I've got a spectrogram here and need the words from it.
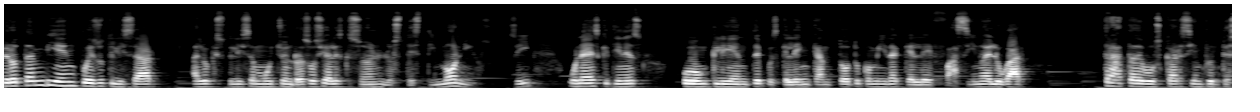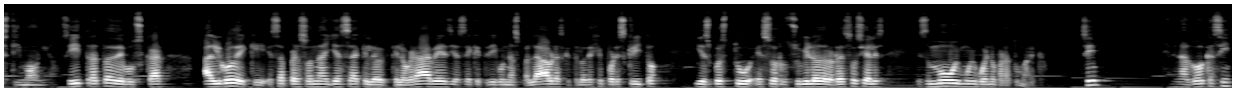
Pero también puedes utilizar algo que se utiliza mucho en redes sociales que son los testimonios, ¿sí? Una vez que tienes un cliente pues que le encantó tu comida, que le fascinó el lugar, trata de buscar siempre un testimonio, ¿sí? Trata de buscar algo de que esa persona ya sea que lo, grabes, ya sea que te diga unas palabras, que te lo deje por escrito y después tú eso subirlo de las redes sociales es muy muy bueno para tu marca, ¿sí? En el advocacy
